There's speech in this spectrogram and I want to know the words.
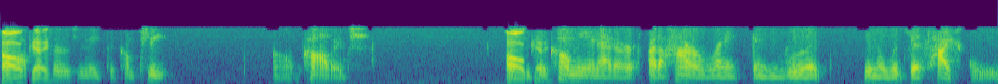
Oh, okay. Officers need to complete um, college. Oh, okay. You could come in at a at a higher rank than you would, you know, with just high school.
